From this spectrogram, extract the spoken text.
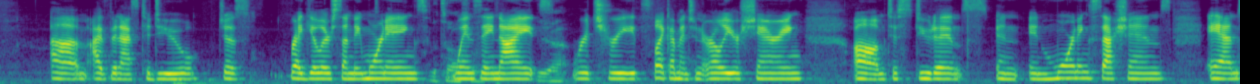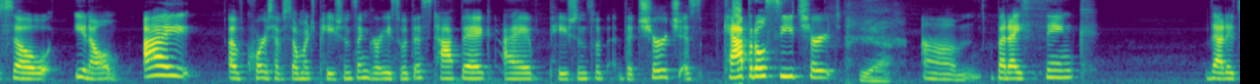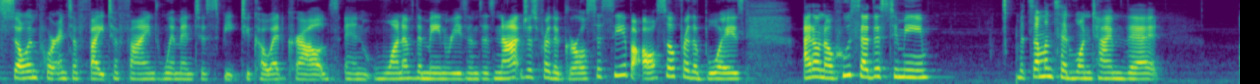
um, I've been asked to do just regular Sunday mornings, awesome. Wednesday nights, Yeah. retreats, like I mentioned earlier, sharing um, to students in, in morning sessions. And so, you know, I, of course, have so much patience and grace with this topic. I have patience with the church as capital C church. Yeah. Um, but I think that it's so important to fight to find women to speak to co ed crowds. And one of the main reasons is not just for the girls to see, but also for the boys. I don't know who said this to me, but someone said one time that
